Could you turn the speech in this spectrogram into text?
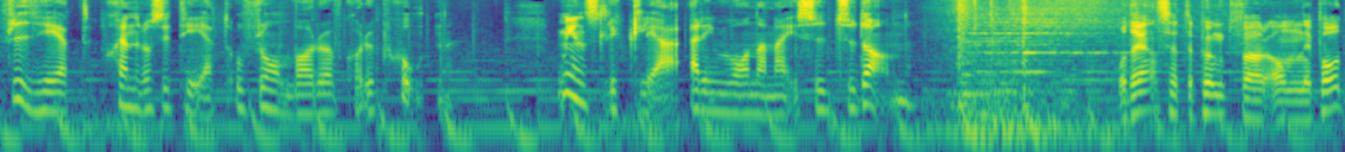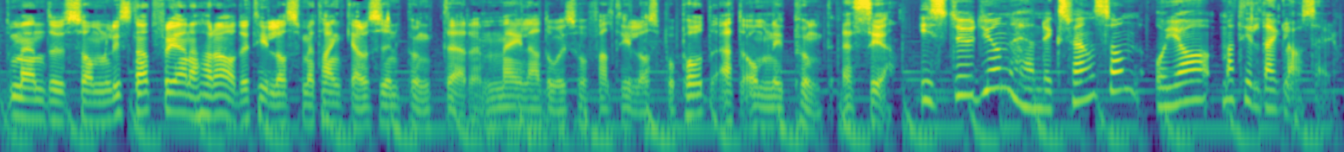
frihet, generositet och frånvaro av korruption. Minst lyckliga är invånarna i Sydsudan. Och det sätter punkt för Omnipod, men du som lyssnat får gärna höra av dig till oss med tankar och synpunkter. Maila då i så fall till oss på podd.omni.se. I studion Henrik Svensson och jag Matilda Glaser.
